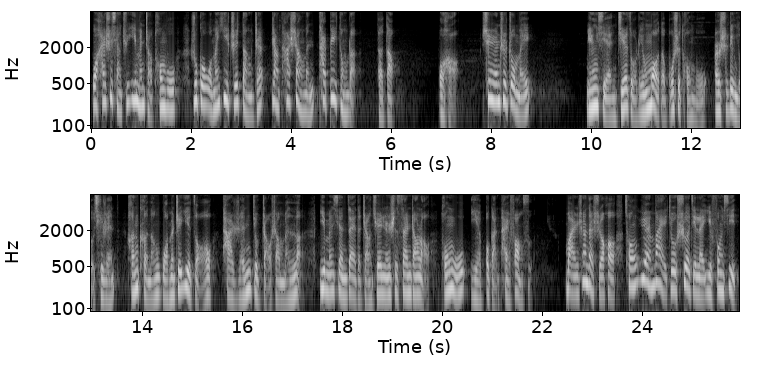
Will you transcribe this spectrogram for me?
我还是想去一门找童无。如果我们一直等着让他上门，太被动了。他道：“不好。”轩辕志皱眉，明显劫走灵墨的不是童无，而是另有其人。很可能我们这一走，他人就找上门了。一门现在的掌权人是三长老，童无也不敢太放肆。晚上的时候，从院外就射进来一封信。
